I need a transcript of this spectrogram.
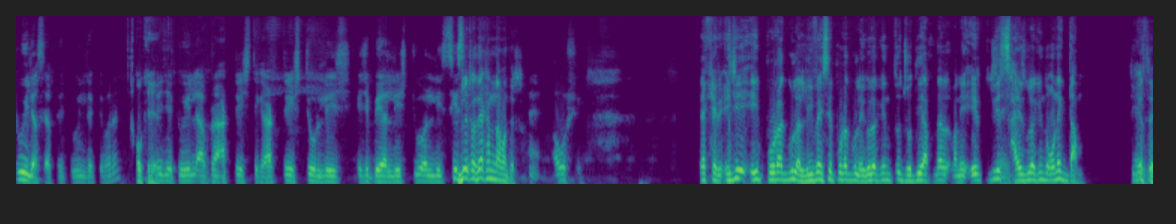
টুইল আছে আপনি টুইল দেখতে পারেন। ওকে। এই যে টুইল আপনার আটত্রিশ থেকে আটত্রিশ চল্লিশ এই যে বিয়াল্লিশ চুয়াল্লিশ 46 দেখান না আমাদের। হ্যাঁ অবশ্যই। দেখেন এই যে এই প্রোডাক্টগুলা লিভাইসের প্রোডাক্টগুলো এগুলো কিন্তু যদি আপনার মানে এর যে এই। সাইজগুলো কিন্তু অনেক দাম ঠিক আছে?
